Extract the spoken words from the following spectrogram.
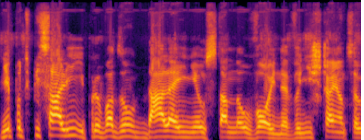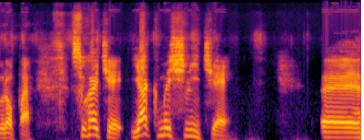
nie podpisali i prowadzą dalej nieustanną wojnę, wyniszczając Europę. Słuchajcie, jak myślicie, e,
